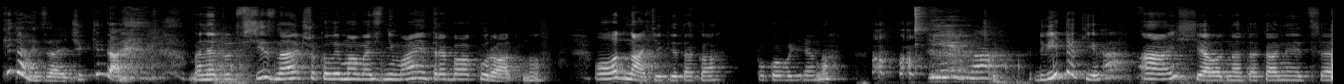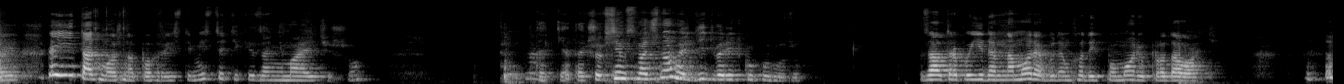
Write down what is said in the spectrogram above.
Кидай, зайчик, кидай. У мене тут всі знають, що коли мама знімає, треба акуратно. О, одна тільки така поковиряна. Два. Дві таких? А, і ще одна така не це. Та її так можна погризти. Місце тільки займає чи що. Таке. Так що всім смачного йдіть варіть кукурузу. Завтра поїдемо на море, будемо ходити по морю продавати.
